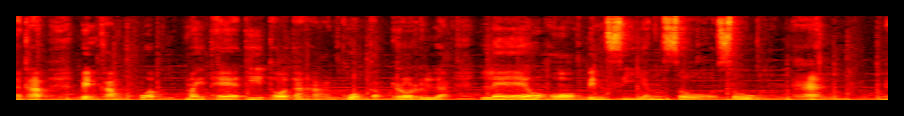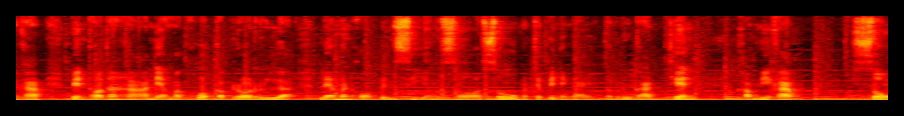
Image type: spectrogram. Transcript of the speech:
นะครับ เป็นคำควบไม่แท้ที่ทอทหารควบกับรอเรือ แล้วออกเป็นเสียงโซสู้นะ นะครับ เป็นทอทหารเนี่ยมาควบกับรอเรือ แล้วมันออกเป็นเสียงซอสู้มันจะเป็นยังไง เรามาดูกัน เช่นคำนี้ครับทรง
